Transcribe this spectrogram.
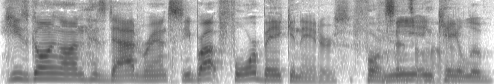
He's going on his dad rants. He brought four baconators for He said me something and about that. Caleb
